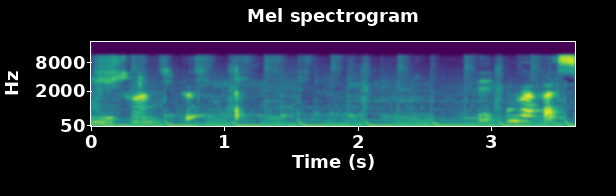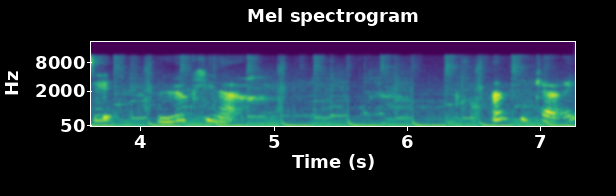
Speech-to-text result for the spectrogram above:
On nettoie un petit peu. Et on va passer le cleaner. Un petit carré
